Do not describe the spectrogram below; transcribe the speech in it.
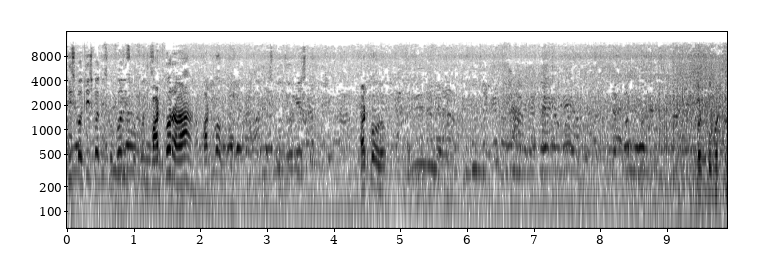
తీసుకో తీసుకో తీసుకో ఫోన్ తీసుకో ఫోన్ పట్టుకోరా పట్టుకో పట్టుకో పట్టుకో పట్టుకో.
